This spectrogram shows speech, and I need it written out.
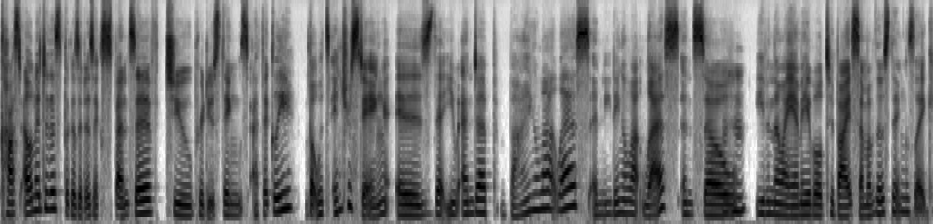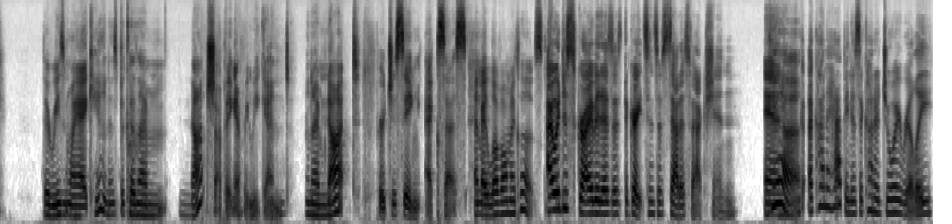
cost element to this because it is expensive to produce things ethically. But what's interesting is that you end up buying a lot less and needing a lot less. And so, Mhm. even though I am able to buy some of those things, like the reason why I can is because I'm not shopping every weekend and I'm not purchasing excess. And I love all my clothes. I would describe it as a, a great sense of satisfaction and Yeah. a kind of happiness, a kind of joy, really,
